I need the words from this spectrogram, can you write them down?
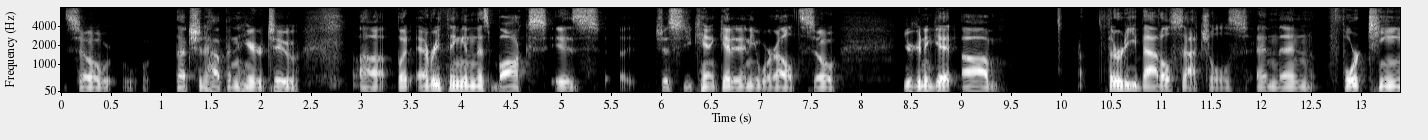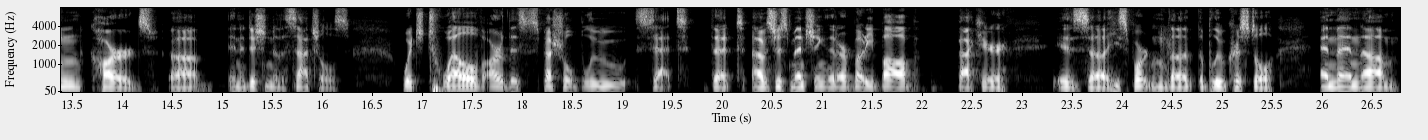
So that should happen here too. Uh, but everything in this box is uh, just, you can't get it anywhere else. So you're going to get um, 30 battle satchels and then 14 cards uh, in addition to the satchels, which 12 are this special blue set that I was just mentioning that our buddy Bob back here is uh, he's sporting the the blue crystal, and then um,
